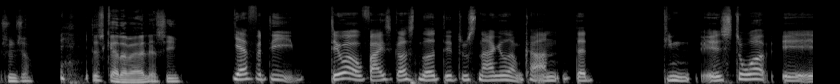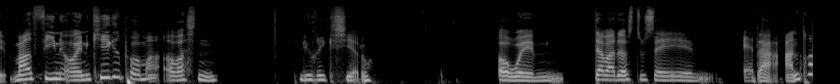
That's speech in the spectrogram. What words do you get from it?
synes jeg. Det skal jeg da være ærlig at sige. ja, fordi det var jo faktisk også noget af det, du snakkede om, Karen, da dine øh, store, øh, meget fine øjne kiggede på mig og var sådan, lyrik, siger du. Og øh, der var det også, du sagde, øh, er der andre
